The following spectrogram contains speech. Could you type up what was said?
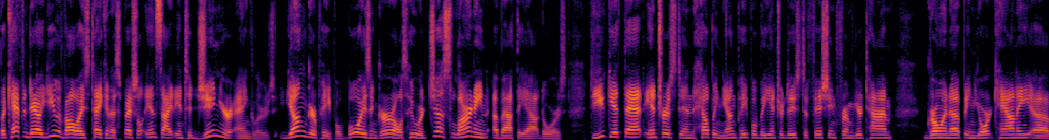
But Captain Darryl, you have always taken a special insight into junior anglers, younger people, boys and girls who are just learning about the outdoors. Do you get that interest in helping young people be introduced to fishing from your time growing up in York County, uh,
